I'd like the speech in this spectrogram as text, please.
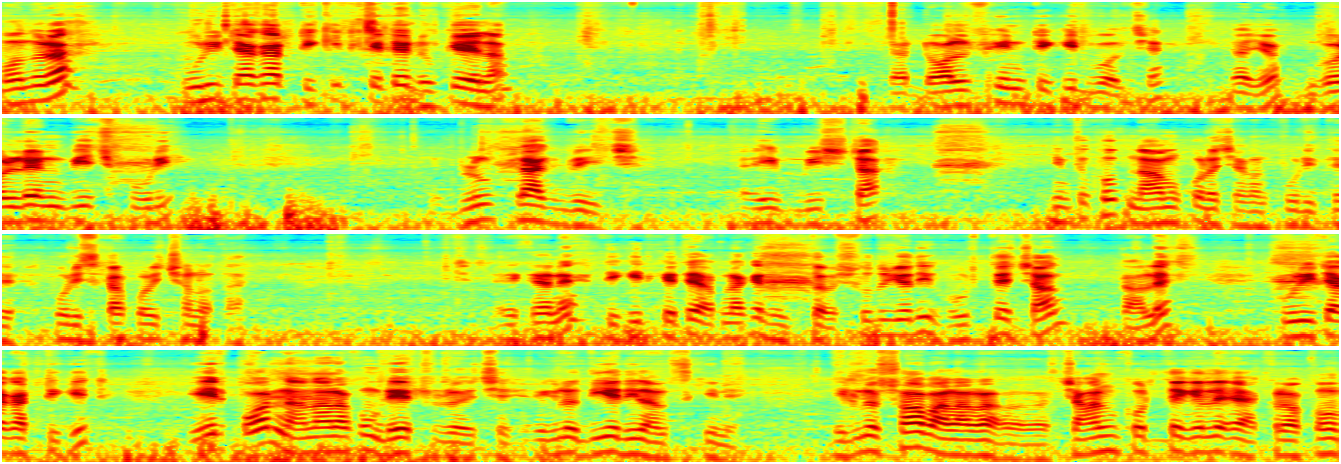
বন্ধুরা, কুড়ি টাকার টিকিট কেটে ঢুকে এলাম। ডলফিন টিকিট বলছে। যাই হোক golden beach Puri blue flag bridge এই ব্রিজটা কিন্তু খুব নাম করেছে এখন পুরীতে, পরিষ্কার পরিচ্ছন্নতায় এখানে টিকিট কেটে আপনাকে ঢুকতে হবে। শুধু যদি ঘুরতে চান, তাহলে কুড়ি টাকার টিকিট এরপর নানা রকম রেট রয়েছে। এগুলো দিয়ে দিলাম স্ক্রিনে এগুলো সব আলাদা আলাদা। চান করতে গেলে একরকম।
